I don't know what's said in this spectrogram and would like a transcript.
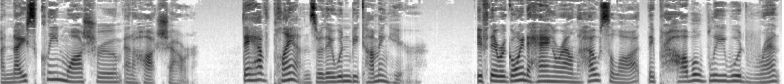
a nice, clean washroom, and a hot shower. They have plans or they wouldn't be coming here. If they were going to hang around the house a lot, they probably would rent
